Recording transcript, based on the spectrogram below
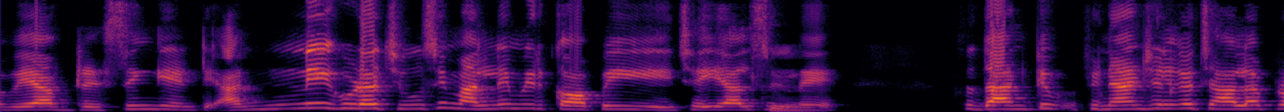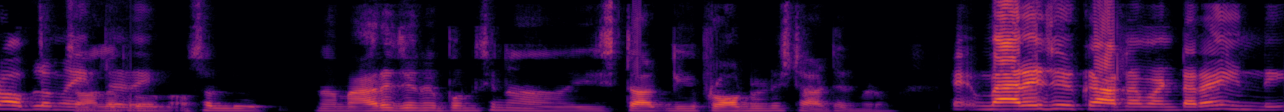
వే ఆఫ్ డ్రెస్సింగ్ ఏంటి? అన్నీ కూడా చూసి మళ్ళీ మీరు కాపీ చేయాల్సిందే. సో దానికి ఫినాన్షియల్గా చాలా ప్రాబ్లం ప్రాబ్లం అసలు నా మ్యారేజ్ అయినప్పటి నుంచి నా ఈ స్టార్ట్ ఈ ప్రాబ్లమ్ స్టార్ట్ అయింది మేడం. మ్యారేజ్ కారణం అంటారా ఏంది?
